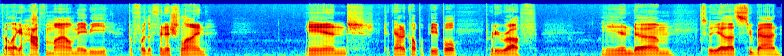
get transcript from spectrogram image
about like a half a mile maybe before the finish line, and took out a couple people. Pretty rough, and um, so yeah, that's too bad.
